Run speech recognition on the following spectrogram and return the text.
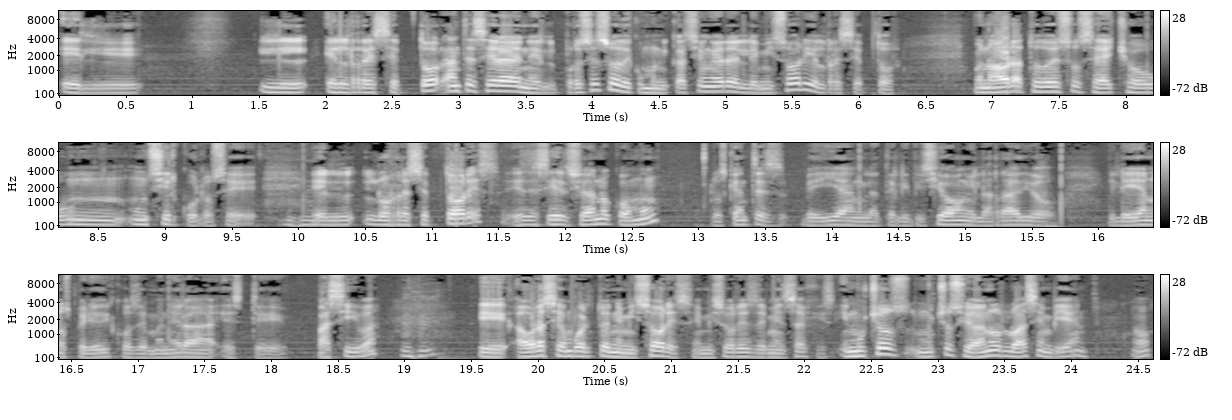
el, el receptor antes era en el proceso de comunicación era el emisor y el receptor bueno, ahora todo eso se ha hecho un, un círculo. Se, los receptores, es decir, el ciudadano común, los que antes veían la televisión y la radio y leían los periódicos de manera este, pasiva, eh, ahora se han vuelto en emisores, emisores de mensajes. Y muchos, muchos ciudadanos lo hacen bien, ¿no?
